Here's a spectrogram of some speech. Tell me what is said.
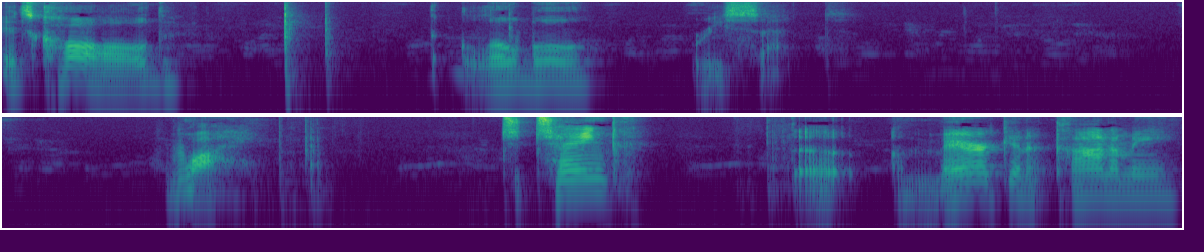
It's called the Global Reset. Why? To tank the American economy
